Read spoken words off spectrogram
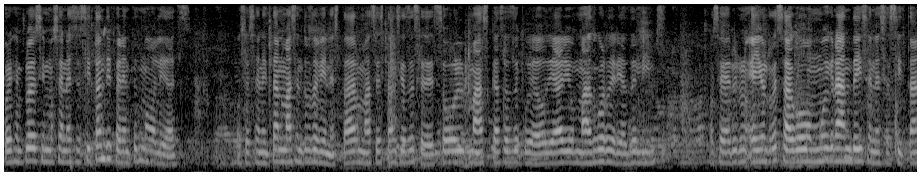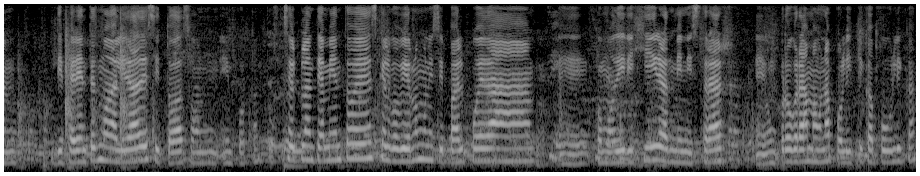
por ejemplo decimos se necesitan diferentes modalidades. O sea, se necesitan más centros de bienestar, más estancias de sede sol, más casas de cuidado diario, más guarderías del IMSS. O sea, hay un rezago muy grande y se necesitan diferentes modalidades y todas son importantes. El planteamiento es que el gobierno municipal pueda eh, como dirigir, administrar eh, un programa, una política pública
